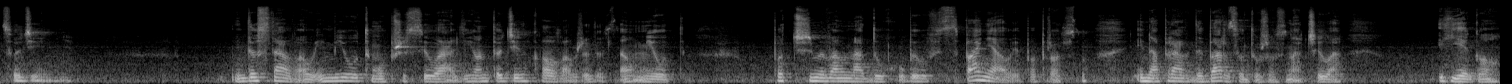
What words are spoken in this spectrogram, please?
Codziennie. I dostawał, i miód mu przysyłali. On to dziękował, że dostał miód. Podtrzymywał na duchu, był wspaniały po prostu. I naprawdę bardzo dużo znaczyła jego,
